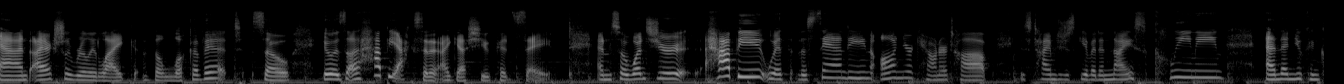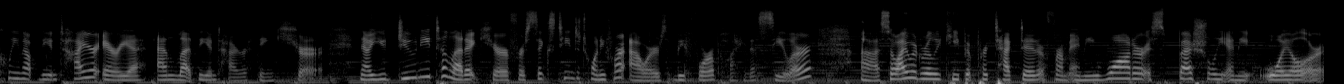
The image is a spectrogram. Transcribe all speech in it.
and i actually really like the look of it. So it was a happy accident i guess you could say. And so once you're happy with the sanding on your countertop it's time to just give it a nice cleaning and then you can clean up the entire area and let the entire thing cure. Now, you do need to let it cure for 16 to 24 hours before applying a sealer. Uh, so, I would really keep it protected from any water, especially any oil or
